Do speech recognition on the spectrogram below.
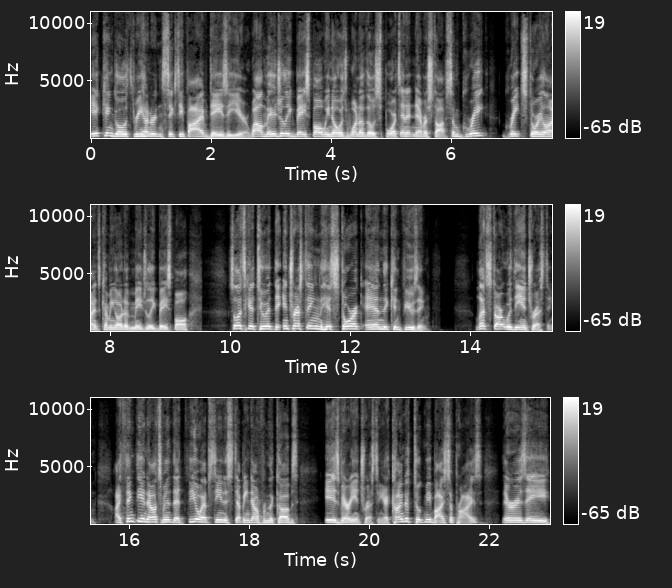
it can go 365 days a year. While Major League Baseball, we know, is one of those sports and it never stops. Some great, great storylines coming out of Major League Baseball. So let's get to it the interesting, the historic, and the confusing. Let's start with the interesting. I think the announcement that Theo Epstein is stepping down from the Cubs is very interesting. It kind of took me by surprise. There is a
